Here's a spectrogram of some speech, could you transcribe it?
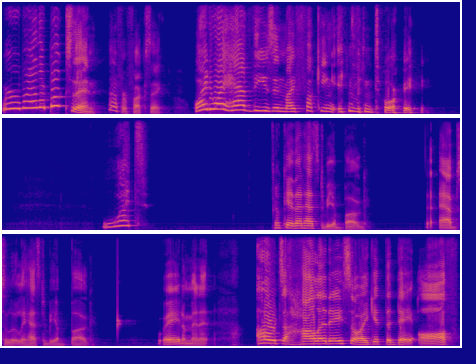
Where are my other books then? Oh, for fuck's sake. Why do I have these in my fucking inventory? what? Okay, that has to be a bug. That absolutely has to be a bug. Wait a minute. Oh, it's a holiday, so I get the day off?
